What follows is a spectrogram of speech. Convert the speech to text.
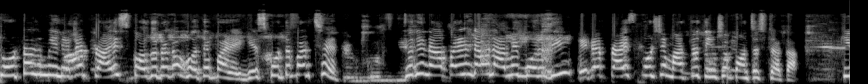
টোটাল মিল এটার প্রাইস কত টাকা হতে পারে? গেস করতে পারছেন? যদি না পারেন তাহলে আমি বলে দিই, এটার প্রাইস পড়ছে মাত্র তিনশো পঞ্চাশ টাকা। কি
